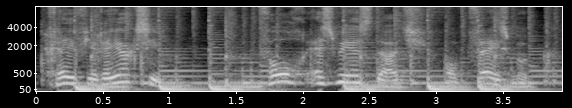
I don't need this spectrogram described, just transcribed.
geef je reactie. Volg SBS Dutch op Facebook.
